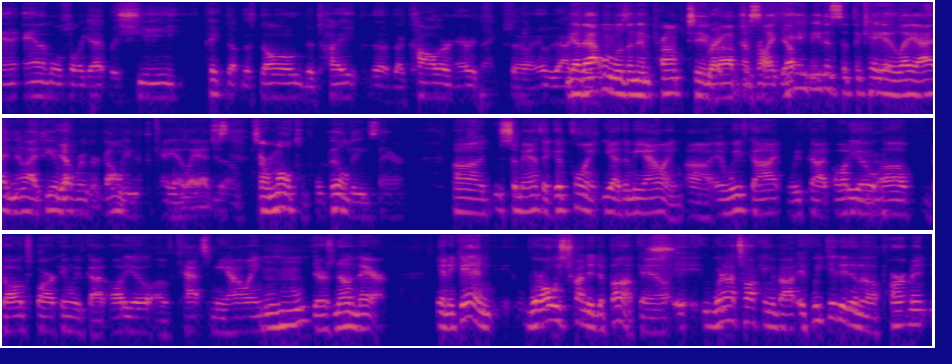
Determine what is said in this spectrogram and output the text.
an, animals stuff like that, but she picked up this dog, the type, the, the collar, and everything. So it was actually, Yeah, that one was an impromptu. Right, Rob just impromptu, like, yep. hey, meet us at the KOA. I had no idea Yep. where we were going at the KOA. I just So, so there are multiple buildings there. Uh, Samantha, good point. Yeah, the meowing. Uh, and we've got we've got audio Mhm. of dogs barking. We've got audio of cats meowing. Mm-hmm. there's none there. And again, we're always trying to debunk. You know, it, we're not talking about if we did it in an apartment,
